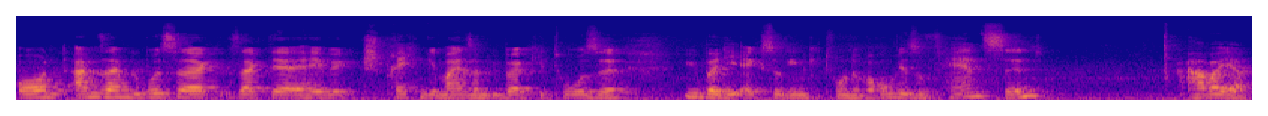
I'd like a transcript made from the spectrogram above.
und an seinem Geburtstag sagt er, hey, wir sprechen gemeinsam über Ketose, über die exogenen Ketone, warum wir so Fans sind. Aber ja,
